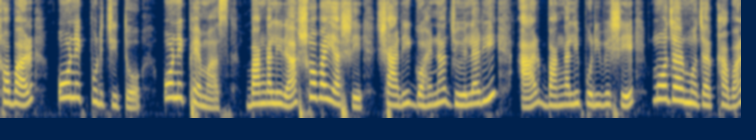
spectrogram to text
সবার অনেক পরিচিত। অনেক ফেমাস বাঙালিরা সবাই আসে, শাড়ি গয়না জুয়েলারি আর বাঙালি পরিবেশে মজার মজার খাবার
